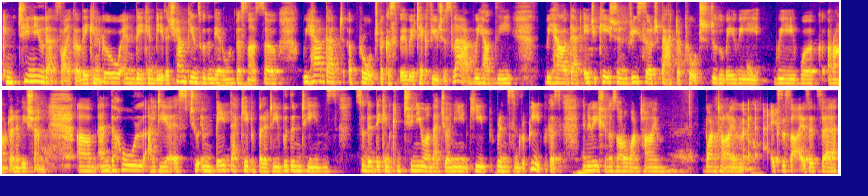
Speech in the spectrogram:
continue that cycle. They can go and they can be the champions within their own business. So we have that approach because we're Tech Futures Lab. We have the we have that education research backed approach to the way we we work around innovation um, and the whole idea is to embed that capability within teams so that they can continue on that journey and keep rinse and repeat because innovation is not a one time one time exercise. It's a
